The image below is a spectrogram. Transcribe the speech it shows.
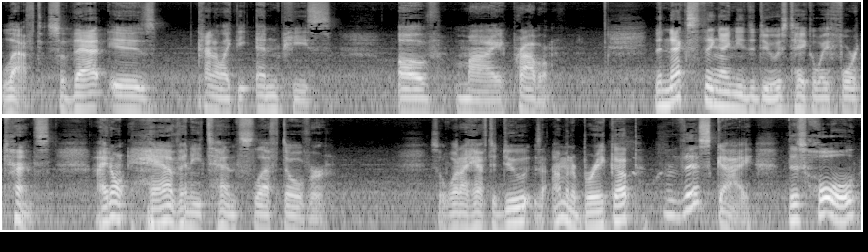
left. So that is kind of like the end piece of my problem. The next thing I need to do is take away four tenths. I don't have any tenths left over. So what I have to do is I'm going to break up this guy. This whole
